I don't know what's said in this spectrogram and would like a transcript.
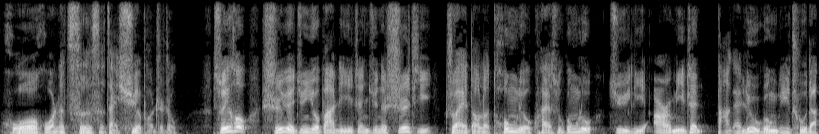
活活的刺死在血泊之中。随后，十月军又把李振军的尸体拽到了通柳快速公路距离二密镇大概六公里处的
